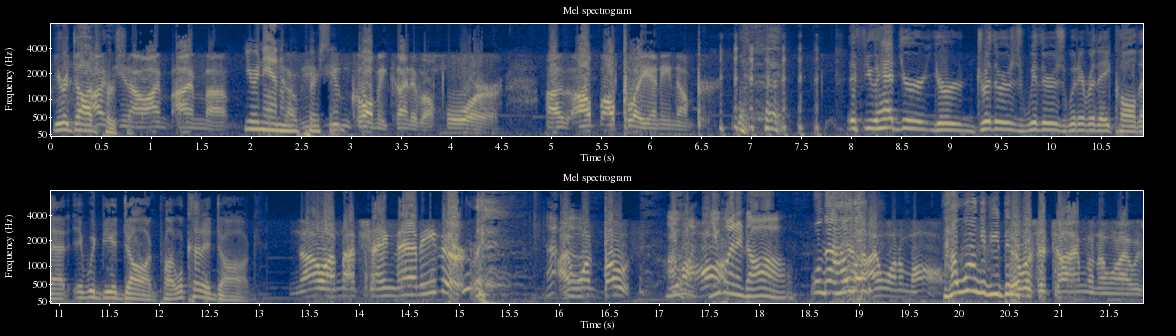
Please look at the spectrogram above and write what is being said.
You're a dog I, person. You know, I'm, I'm. Uh, You're an animal you know, you- person. You, can call me kind of a whore. I, I'll, I'll play any number. If you had your your drithers, withers, whatever they call that, it would be a dog. Probably. What kind of dog? No, I'm not saying that either. I want both. I'm You a want, you want it all. Well, now how Yeah, long? I want them all. How long have you been? There was a time when, when I was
